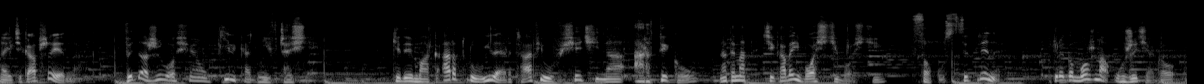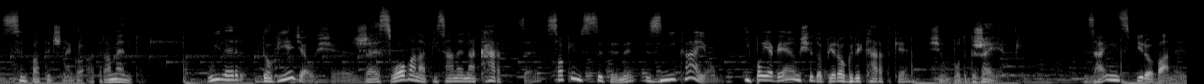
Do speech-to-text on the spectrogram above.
Najciekawsze jednak wydarzyło się kilka dni wcześniej, kiedy MacArthur Wheeler trafił w sieci na artykuł na temat ciekawej właściwości soku z cytryny, którego można użyć jako sympatycznego atramentu. Wheeler dowiedział się, że słowa napisane na kartce sokiem z cytryny znikają i pojawiają się dopiero, gdy kartkę się podgrzeje. Zainspirowany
